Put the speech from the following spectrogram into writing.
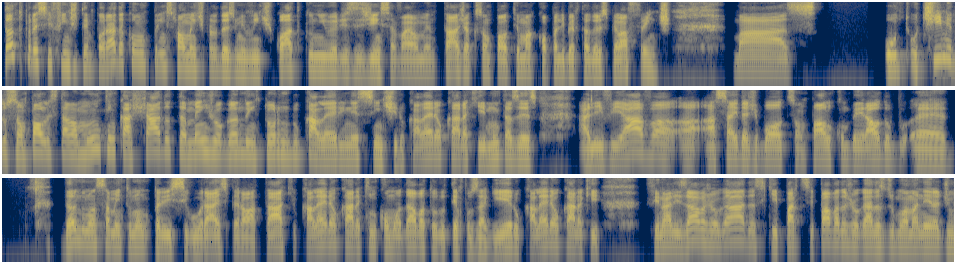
Tanto para esse fim de temporada, como principalmente para 2024, que o nível de exigência vai aumentar, já que São Paulo tem uma Copa Libertadores pela frente. Mas o, o, time do São Paulo estava muito encaixado também jogando em torno do Caleri nesse sentido. O Caleri é o cara que muitas vezes aliviava a, a saída de bola do São Paulo com o Beraldo é, dando lançamento longo para ele segurar, esperar o ataque. O Caleri é o cara que incomodava todo o tempo o zagueiro. O Caleri é o cara que finalizava jogadas, que participava das jogadas de uma maneira de um,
